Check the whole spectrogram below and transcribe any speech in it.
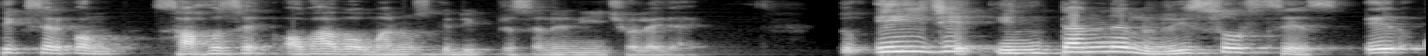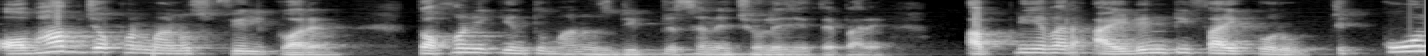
ঠিক সেরকম সাহসের অভাবও মানুষকে ডিপ্রেশনে নিয়ে চলে যায়। তো এই যে ইন্টারনাল রিসোর্সেস এর অভাব যখন মানুষ ফিল করেন, তখনই কিন্তু মানুষ ডিপ্রেশনে চলে যেতে পারে। আপনি এবার আইডেন্টিফাই করুন যে কোন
